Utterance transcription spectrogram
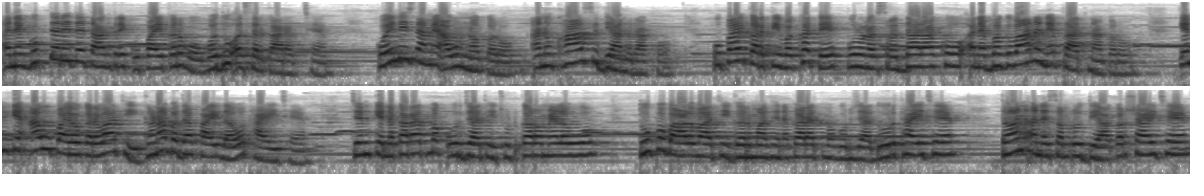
અને ગુપ્ત રીતે તાંત્રિક ઉપાય કરવો વધુ અસરકારક છે. કોઈની સામે આવું ન કરો, આનું ખાસ ધ્યાન રાખો. ઉપાય કરતી વખતે પૂર્ણ શ્રદ્ધા રાખો અને ભગવાનને પ્રાર્થના કરો. કેમ કે આ ઉપાયો કરવાથી ઘણા બધા ફાયદાઓ થાય છે. જેમ કે નકારાત્મક ઉર્જાથી છુટકારો મેળવવો, ધૂપ બાળવાથી ઘરમાંથી નકારાત્મક ઊર્જા દૂર થાય છે, ધન અને સમૃદ્ધિ આકર્ષાય છે,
